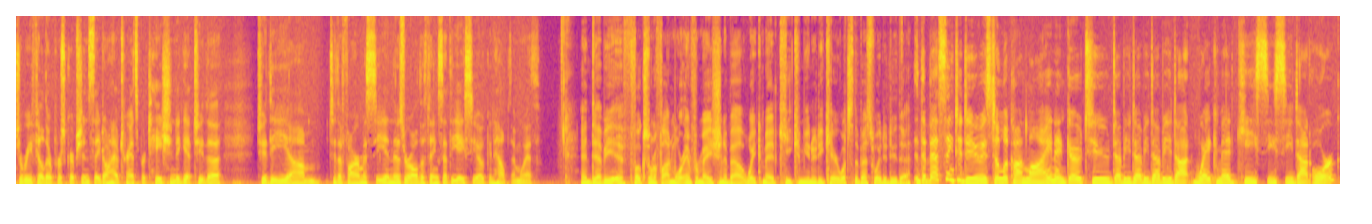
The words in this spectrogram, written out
to refill their prescriptions. They don't have transportation to get to the to the um, to the pharmacy, and those are all the things that the ACO can help them with. And Debbie, if folks want to find more information about WakeMed Key Community Care, what's the best way to do that? The best thing to do is to look online and go to www.wakemedkeycc.org.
